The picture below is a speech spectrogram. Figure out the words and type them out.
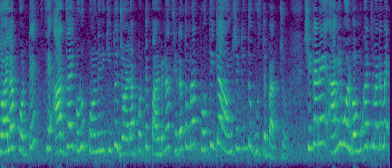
জয়লাভ করতে, সে আর যাই করুক, কোনোদিনই কিন্তু জয়লাভ করতে পারবে না। সেটা তোমরা প্রতিটা অংশে কিন্তু বুঝতে পারছ। সেখানে আমি বলব, মুখার্জি ম্যাডামের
